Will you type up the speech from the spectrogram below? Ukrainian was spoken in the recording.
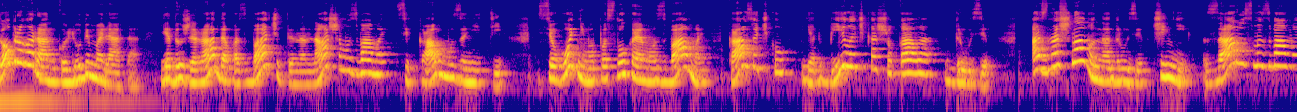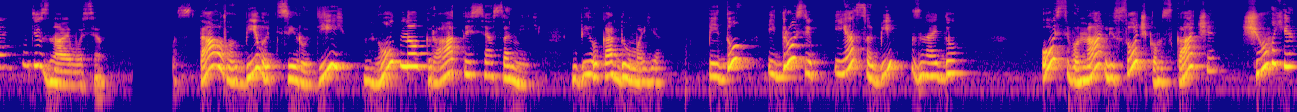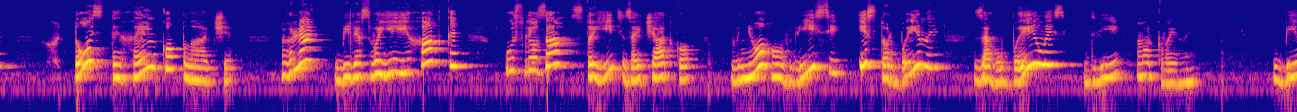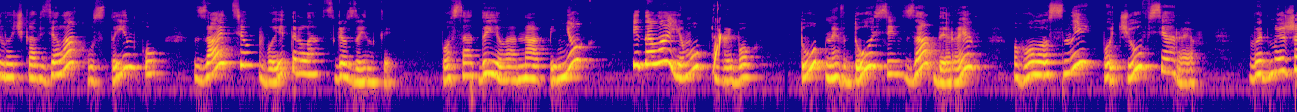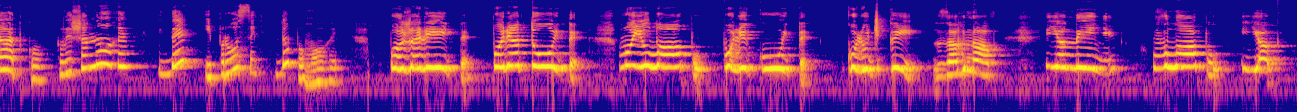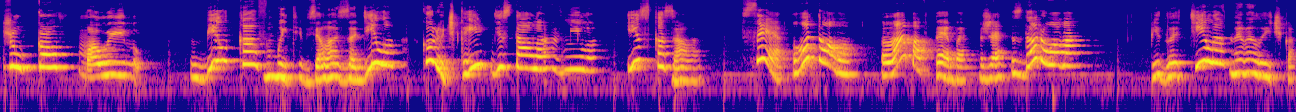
Доброго ранку, любі малята! Я дуже рада вас бачити на нашому з вами цікавому занятті. Сьогодні ми послухаємо з вами казочку, як білочка шукала друзів. А знайшла вона друзів чи ні? Зараз ми з вами дізнаємося. Стало білочці рудій нудно гратися самій. Білка думає, піду і друзів я собі знайду. Ось вона лісочком скаче, чує, хтось тихенько плаче. Глянь біля своєї хатки у сльозах стоїть зайчатко. В нього в лісі із торбини загубились дві морквини. Білочка взяла хустинку, зайцю витерла сльозинки, посадила на піньок і дала йому грибок. Тут невдосі за дерев голосний почувся рев. Ведмежатко клишаноге йде і просить допомоги. Пожалійте, порятуйте, мою лапу полікуйте, колючки загнав. Я нині в лапу, як шукав малину. Білка вмить взялась за діло, колючки дістала вміло і сказала Все готово, лапа в тебе вже здорова. Підлетіла невеличка,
